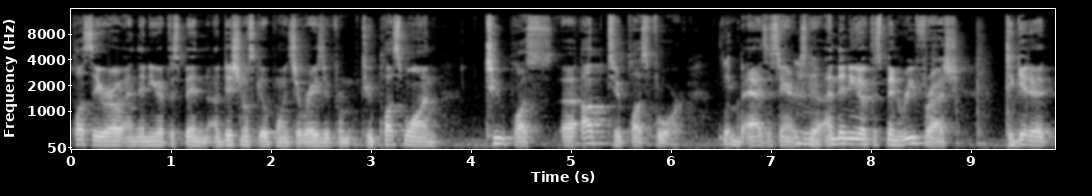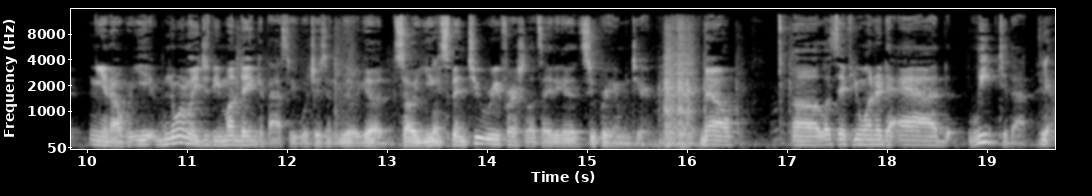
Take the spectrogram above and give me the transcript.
plus zero, and then you have to spend additional skill points to raise it from to plus one, two plus uh, up to plus four as a standard skill, and then you have to spend refresh to get it. You know, normally just be mundane capacity, which isn't really good. So you spend two refresh, let's say, to get it superhuman tier. Now, uh, let's say if you wanted to add leap to that. Yeah.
